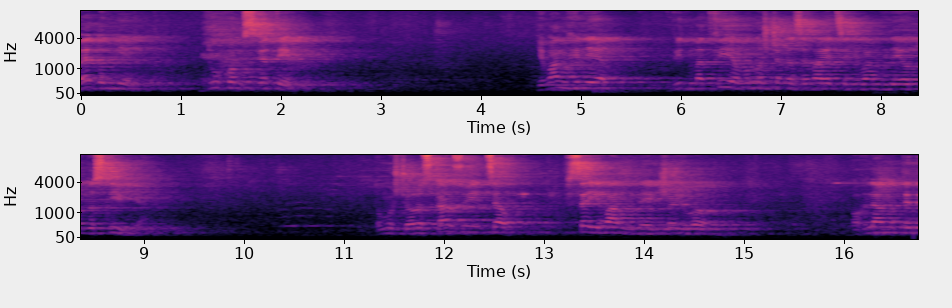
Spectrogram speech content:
ведомі Духом Святим. Євангеліє від Матфія, воно ще називається Євангеліє родослів'я. Тому що розказується все Євангеліє, якщо його оглянути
